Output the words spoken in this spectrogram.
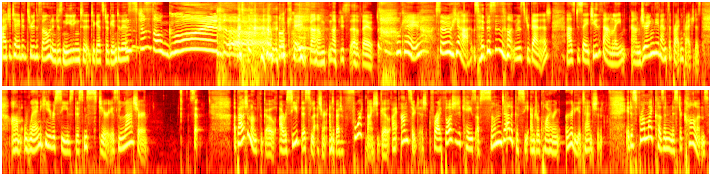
agitated through the phone and just needing to, to get stuck into this? it's just so good. okay, fam, knock yourself out. okay. So yeah, so this is what Mr. Bennet has to say to the family um, during the events of Pride and Prejudice um, when he receives this mysterious letter. About a month ago, I received this letter, and about a fortnight ago, I answered it, for I thought it a case of some delicacy and requiring early attention. It is from my cousin, Mr. Collins,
